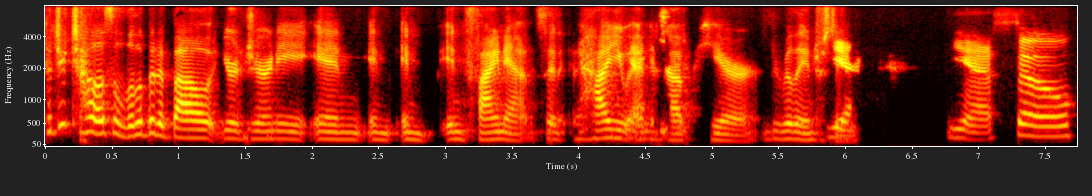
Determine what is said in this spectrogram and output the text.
could you tell us a little bit about your journey in in in, in finance and how you ended up here? It'd be really interesting. Yeah. Yeah. So,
